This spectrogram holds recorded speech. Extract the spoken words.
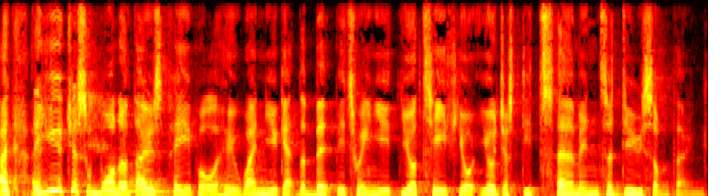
are, you just one of those people who, when you get the bit between you, your teeth, you're, you're just determined to do something?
